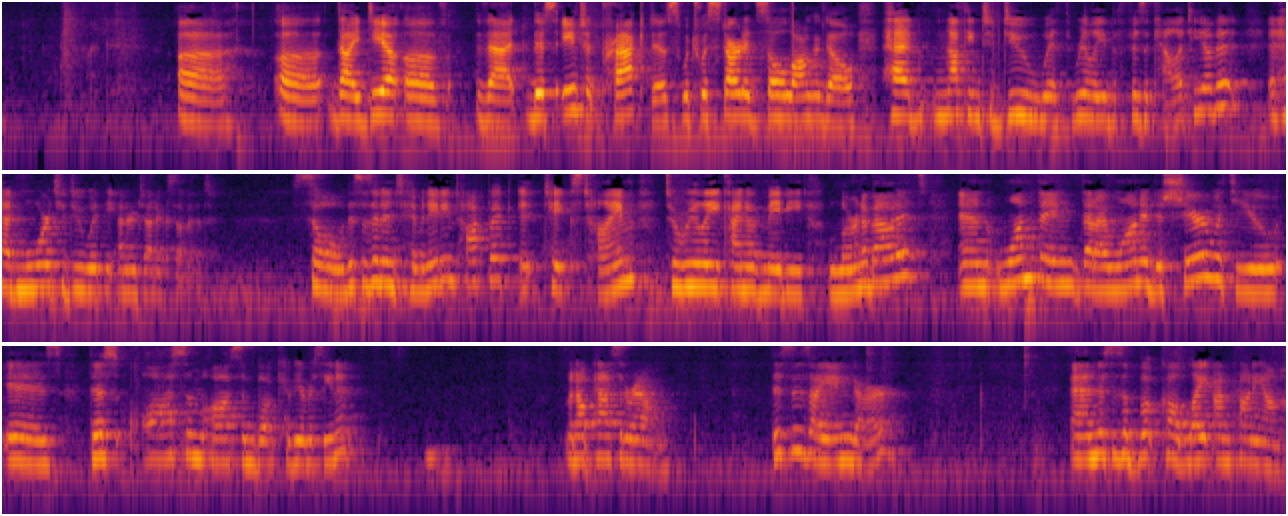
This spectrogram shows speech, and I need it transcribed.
uh, uh, the idea of that this ancient practice, which was started so long ago, had nothing to do with really the physicality of it. It had more to do with the energetics of it. So, this is an intimidating topic. It takes time to really kind of maybe learn about it. And one thing that I wanted to share with you is this awesome, awesome book. Have you ever seen it? And I'll pass it around. This is Iyengar, and this is a book called Light on Pranayama.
